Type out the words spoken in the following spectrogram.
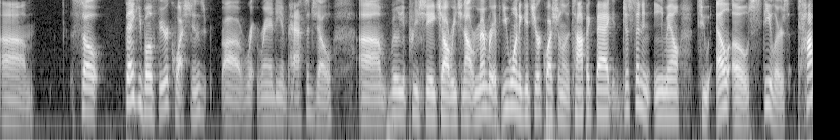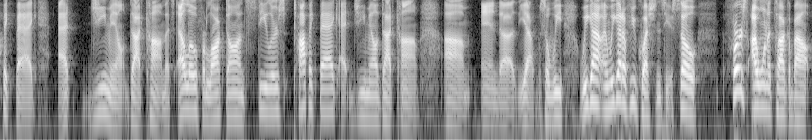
Um, so thank you both for your questions, uh, Randy and Pastor Joe. Um, really appreciate y'all reaching out. Remember, if you want to get your question on the topic bag, just send an email to lo Steelers topic bag at gmail.com. That's LO for locked on Steelers topic bag at gmail.com. Um, and uh, yeah, so we we got and we got a few questions here. So first I want to talk about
